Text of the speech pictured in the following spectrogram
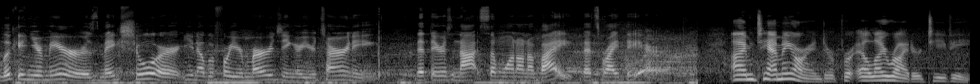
look in your mirrors, make sure, you know, before you're merging or you're turning, that there's not someone on a bike that's right there. I'm Tammy Arender for LA Rider TV.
